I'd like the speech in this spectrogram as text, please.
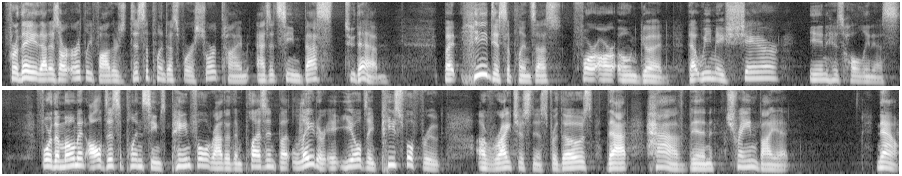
For they, that is our earthly fathers, disciplined us for a short time as it seemed best to them. But he disciplines us for our own good, that we may share in his holiness. For the moment, all discipline seems painful rather than pleasant, but later it yields a peaceful fruit of righteousness for those that have been trained by it. Now,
